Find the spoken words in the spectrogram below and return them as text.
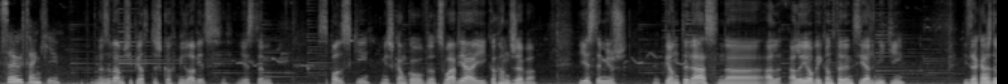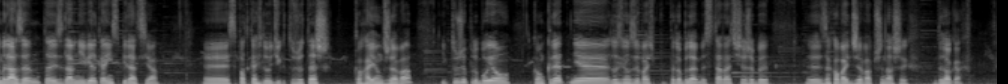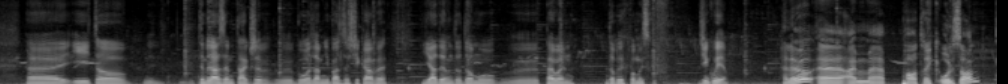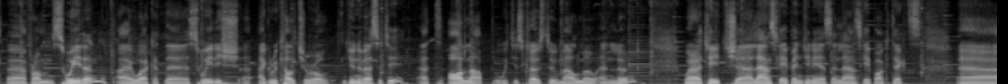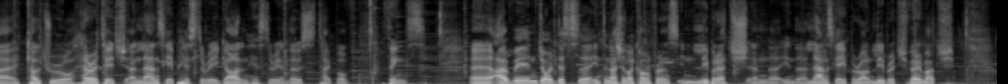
so thank you. Nazywam się Piotr Tyszko-Chmielowiec. Jestem z Polski, mieszkam koło Wrocławia i kocham drzewa. Jestem już piąty raz na alejowej konferencji Jarniki i za każdym razem to jest dla mnie wielka inspiracja e, spotkać ludzi, którzy też kochają drzewa i którzy próbują konkretnie rozwiązywać problemy, starać się, żeby e, zachować drzewa przy naszych drogach. E, I to tym razem także było dla mnie bardzo ciekawe jadę do domu pełen dobrych pomysłów. Dziękuję. Hello, uh, I'm uh, Patrik Olsson uh, from Sweden. I work at the Swedish uh, Agricultural University at Alnarp, which is close to Malmo and Lund, where I teach uh, landscape engineers and landscape architects uh, cultural heritage and landscape history, garden history, and those type of things. Uh, I've enjoyed this uh, international conference in Liberec and uh, in the landscape around Liberec very much.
